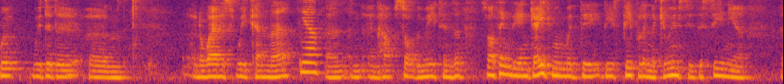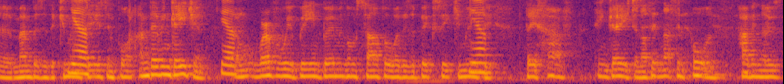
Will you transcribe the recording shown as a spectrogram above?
we, we did a um, an awareness weekend there. Yeah, And, and, and help start the meetings. And so I think the engagement with the, these people in the community, the senior uh, members of the community, Yeah. is important. And they're engaging. yeah, And wherever we've been, Birmingham South or where there's a big Sikh community, they have engaged. And I think that's important, having those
